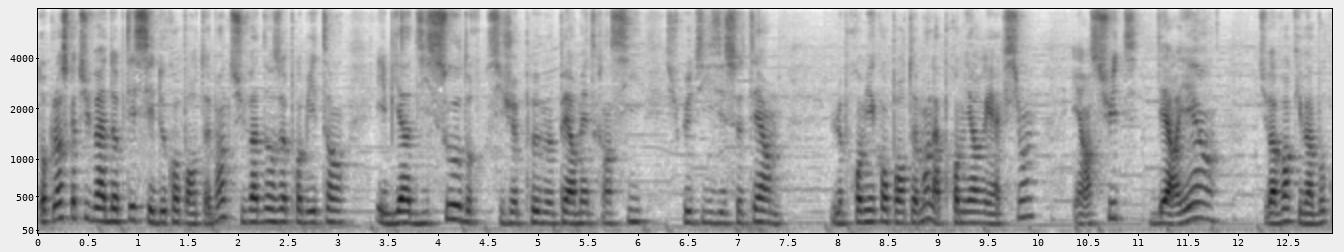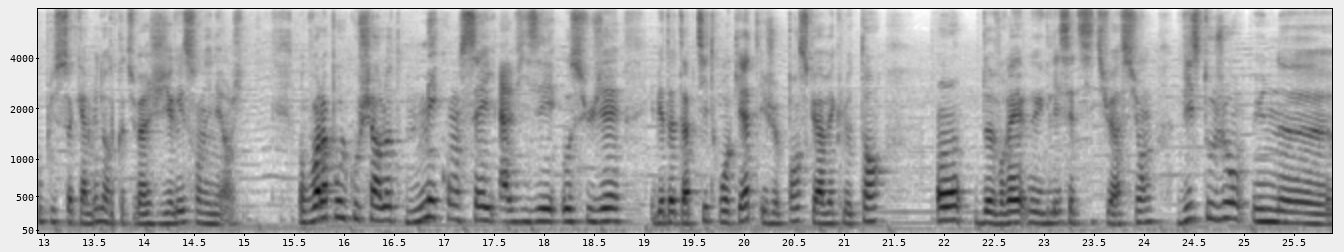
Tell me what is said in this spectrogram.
Donc lorsque tu vas adopter ces deux comportements, tu vas dans un premier temps eh bien, dissoudre, si je peux me permettre ainsi, si je peux utiliser ce terme, le premier comportement, la première réaction, et ensuite, derrière, tu vas voir qu'il va beaucoup plus se calmer lorsque tu vas gérer son énergie. Donc voilà pour le coup Charlotte, mes conseils avisés au sujet eh bien, de ta petite roquette, et je pense qu'avec le temps, on devrait régler cette situation. Vise toujours euh,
